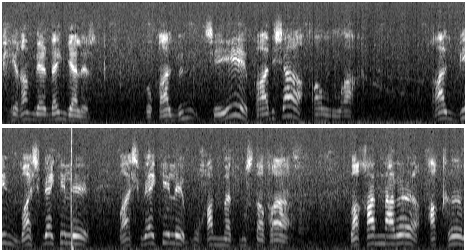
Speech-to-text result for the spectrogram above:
peygamberden gelir. O kalbin şeyi, padişah Allah. Kalbin başvekili, başvekili Muhammed Mustafa. Bakanları akıl,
